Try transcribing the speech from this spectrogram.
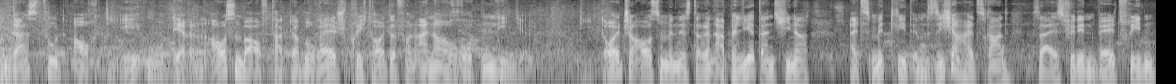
Und das tut auch die EU. Deren Außenbeauftragter Borrell spricht heute von einer roten Linie deutsche Außenministerin appelliert an China, als Mitglied im Sicherheitsrat sei es für den Weltfrieden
